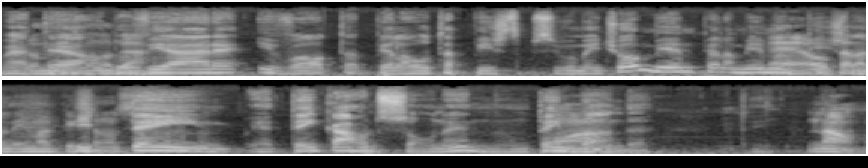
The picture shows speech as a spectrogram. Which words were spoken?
Vai até a mesmo lugar. rodoviária e volta pela outra pista, possivelmente, ou mesmo pela mesma É, pista. ou pela mesma pista, E tem, é, tem carro de som, né? Não tem Com a- banda. Tem. Não,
